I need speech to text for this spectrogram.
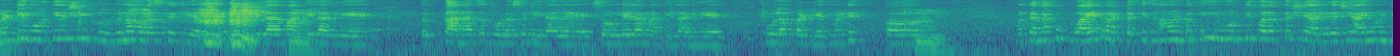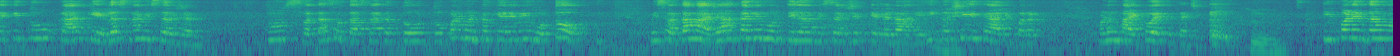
पण ती मूर्ती अशी भग्न अवस्थेतली असते. तिला माती लागलीये तर कानाचं थोडस निघालंय. सोंडेला माती लागलीये फुलं पडलीत म्हणजे मग त्यांना खूप वाईट वाटतं की हा म्हणतो की ही मूर्ती परत कशी आली? त्याची आई म्हणते की तू काल केलंस ना विसर्जन? तू स्वतःच होतास ना? तर तो तो पण म्हणतो की अरे मी होतो. मी स्वतः माझ्या हाताने मूर्तीला विसर्जित केलेलं आहे. ही कशी इथे आली परत? म्हणून बायको येते त्याची. ती पण एकदम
